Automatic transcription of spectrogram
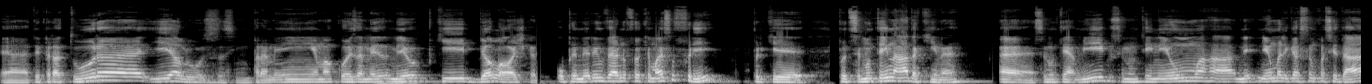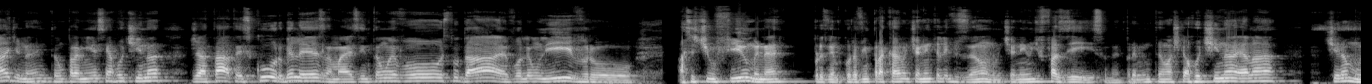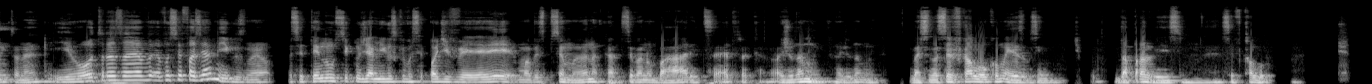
é a temperatura e a luz, assim. para mim é uma coisa meio, que biológica. O primeiro inverno foi o que mais sofri, porque, putz, você não tem nada aqui, né? É, você não tem amigos, você não tem nenhuma, nenhuma ligação com a cidade, né? Então, para mim, assim, a rotina já tá, tá escuro, beleza, mas então eu vou estudar, eu vou ler um livro, assistir um filme, né? Por exemplo, quando eu vim para cá não tinha nem televisão, não tinha nem onde fazer isso, né? Para mim, então, acho que a rotina ela tira muito, né? E outras é, é, você fazer amigos, né? Você tendo um ciclo de amigos que você pode ver uma vez por semana, cara, você vai no bar, etc, cara, ajuda muito, ajuda muito. Mas senão você fica louco mesmo, assim, tipo, dá pra ver, assim, né? Você fica louco.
